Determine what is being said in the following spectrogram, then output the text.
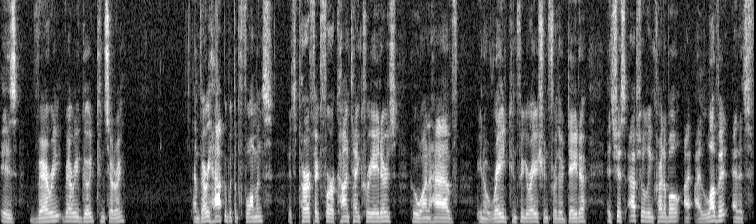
is very, very good considering. I'm very happy with the performance. It's perfect for content creators who want to have you know RAID configuration for their data. It's just absolutely incredible. I, I love it, and it's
